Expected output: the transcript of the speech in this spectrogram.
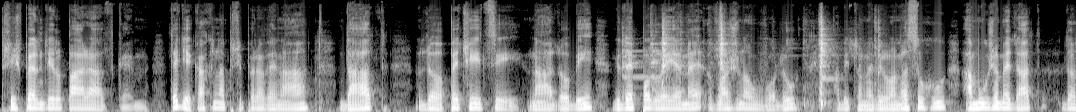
Přišpendlil párátkem. Teď je kachna připravená dát do pečící nádoby, kde podlejeme vlažnou vodu, aby to nebylo na suchu a můžeme dát do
